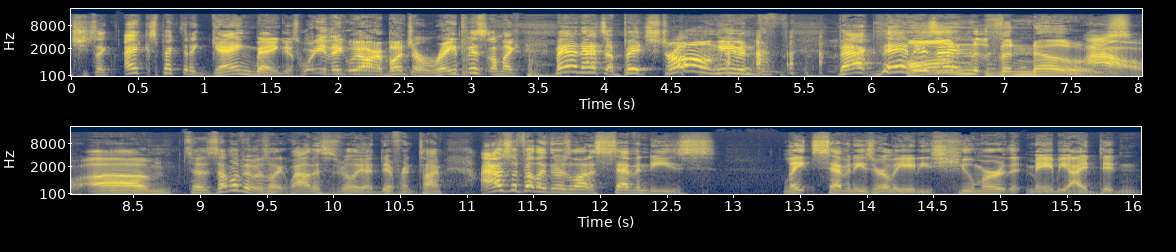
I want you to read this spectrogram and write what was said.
she's like, "I expected a gangbang." Goes, "What do you think we are? A bunch of rapists?" I'm like, "Man, that's a bit strong, even back then, On isn't it?" the nose. Wow. Um, so some of it was like, wow, this is really a different time. I also felt like there was a lot of 70s, late 70s, early 80s humor that maybe I didn't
